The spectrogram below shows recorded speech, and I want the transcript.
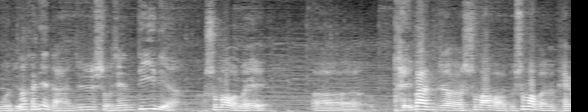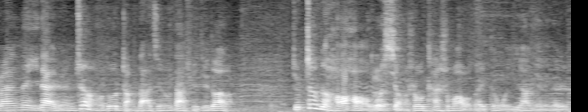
我觉得很简单，就是首先第一点，数码宝贝，呃，陪伴着数码宝贝，数码宝贝陪伴那一代人，正好都长大进入大学阶段了，就正正好好，我小时候看数码宝贝，跟我一样年龄的人，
